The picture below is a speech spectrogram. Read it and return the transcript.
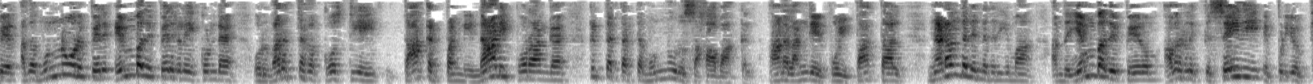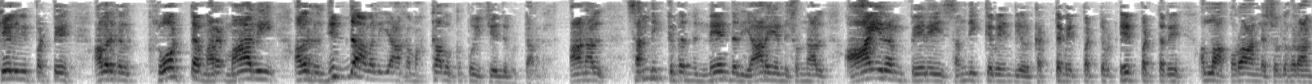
பேர் அதாவது முன்னூறு பேர் எண்பது பேர்களை கொண்ட ஒரு வர்த்தக கோஷ்டியை தாக்கட் பண்ணி நாடி போறாங்க கிட்டத்தட்ட முன்னூறு சகாபாக்கள் ஆனால் அங்கே போய் பார்த்தால் நடந்தது என்ன தெரியுமா? அந்த எண்பது பேரும் அவர்களுக்கு செய்தி எப்படி எப்படியோ கேள்விப்பட்டு அவர்கள் தோட்ட மாறி அவர்கள் ஜித்தா வழியாக மக்காவுக்கு போய் சேர்ந்து விட்டார்கள். ஆனால் சந்திக்க நேர்ந்தது யாரை என்று சொன்னால் ஆயிரம் பேரை சந்திக்க வேண்டிய ஒரு கட்டம் ஏற்பட்டது. அல்லாஹ் குரான் சொல்லுகிறான்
